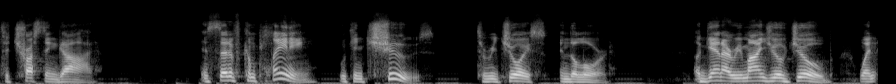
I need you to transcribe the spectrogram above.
to trust in God. Instead of complaining, we can choose to rejoice in the Lord. Again, I remind you of Job when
